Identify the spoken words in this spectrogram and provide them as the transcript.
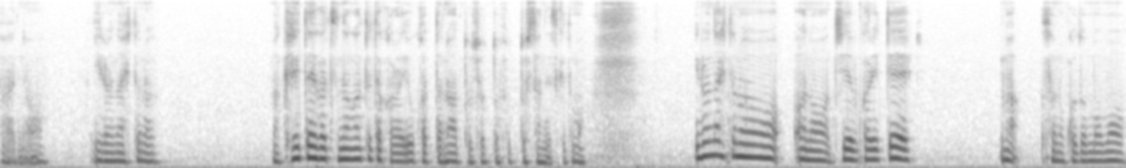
あのいろんな人の、まあ、携帯がつながってたからよかったなとちょっとほっとしたんですけどもいろんな人のあの知恵を借りて、まあ、その子供も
